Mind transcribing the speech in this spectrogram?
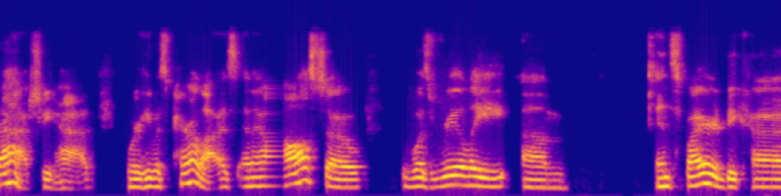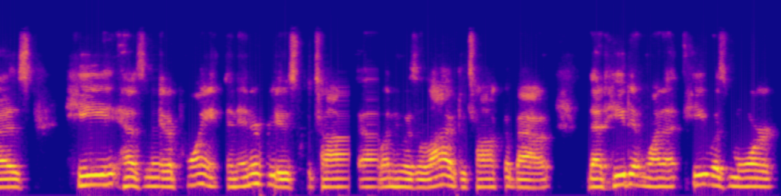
crash he had where he was paralyzed. And I also was really um, inspired because he has made a point in interviews to talk uh, when he was alive to talk about that he didn't want to, he was more,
